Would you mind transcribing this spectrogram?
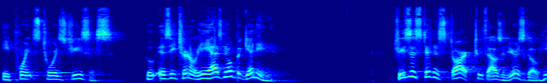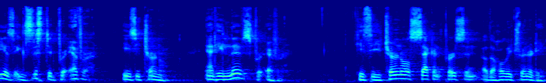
he points towards Jesus, who is eternal. He has no beginning. Jesus didn't start 2,000 years ago, he has existed forever. He's eternal, and he lives forever. He's the eternal second person of the Holy Trinity.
